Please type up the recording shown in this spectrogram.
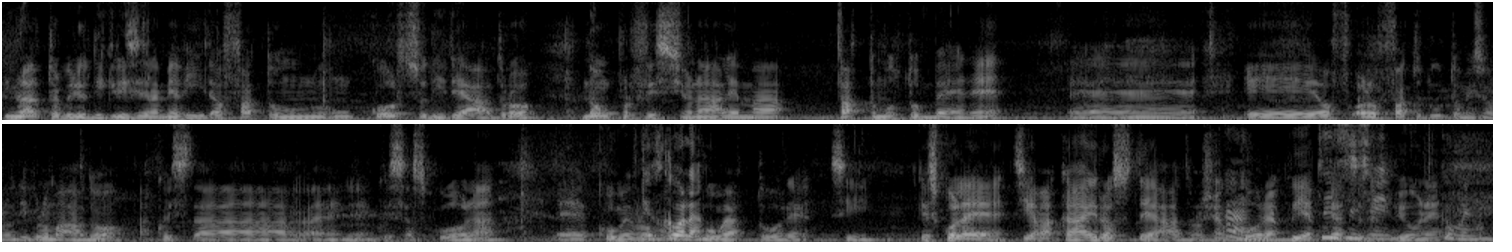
in un altro periodo di crisi della mia vita, ho fatto un, un corso di teatro, non professionale, ma fatto molto bene. eh, e ho- l'ho fatto tutto, mi sono diplomato a questa, in, in questa scuola eh, come, scuola? come attore. Sì. Che scuola è? Si chiama Kairos Teatro, c'è Ah, ancora qui a sì, Piazza sì, sì, come no.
